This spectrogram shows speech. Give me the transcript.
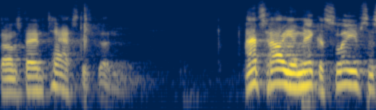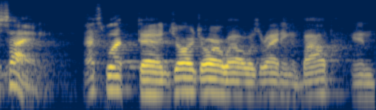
Sounds fantastic, doesn't it? That's how you make a slave society. That's what uh, George Orwell was writing about in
